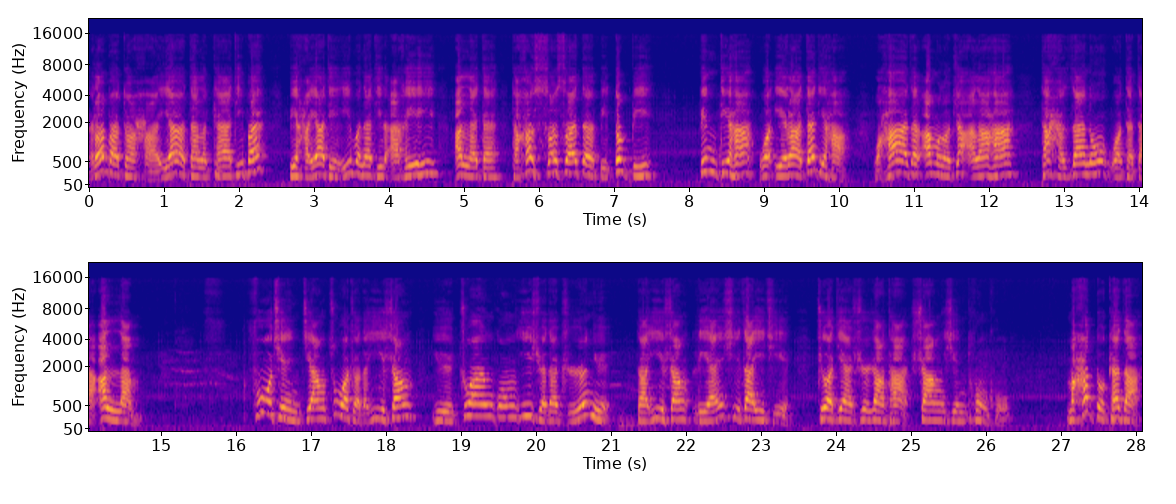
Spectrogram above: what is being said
ربط حياة الكاتبة بحياة ابنة أخيه التي تخصصت بطب بنتها وإرادتها وهذا الأمر جعلها تحزن وتتألم 父亲将作者的一生与专攻医学的侄女的一生联系在一起，这件事让他伤心痛苦。马哈杜卡扎。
